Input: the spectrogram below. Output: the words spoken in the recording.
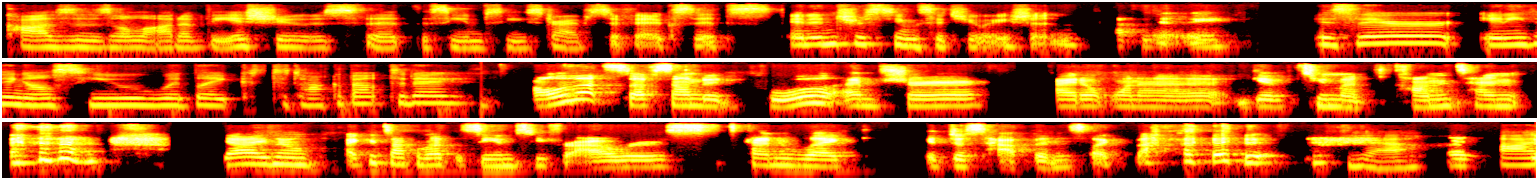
causes a lot of the issues that the CMC strives to fix. It's an interesting situation. Definitely. Is there anything else you would like to talk about today? All of that stuff sounded cool. I'm sure I don't want to give too much content. yeah, I know. I could talk about the CMC for hours. It's kind of like it just happens like that. Yeah. I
